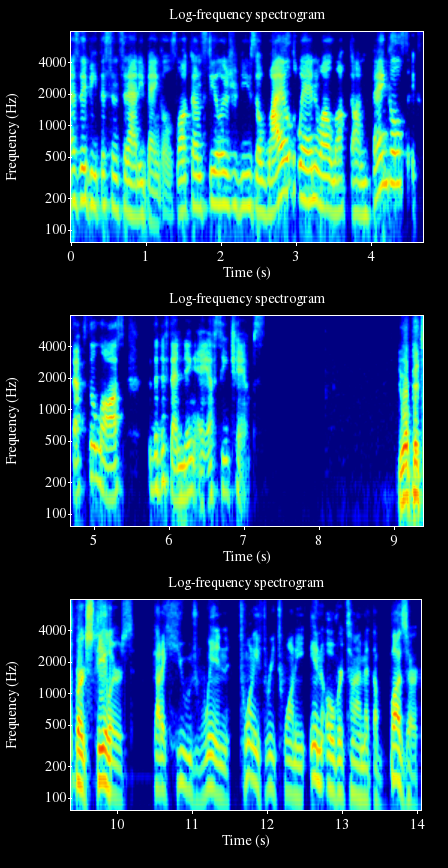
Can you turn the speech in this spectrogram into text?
as they beat the Cincinnati Bengals. Locked on Steelers reviews a wild win, while Locked on Bengals accepts the loss for the defending AFC champs. Your Pittsburgh Steelers got a huge win 23 20 in overtime at the buzzer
